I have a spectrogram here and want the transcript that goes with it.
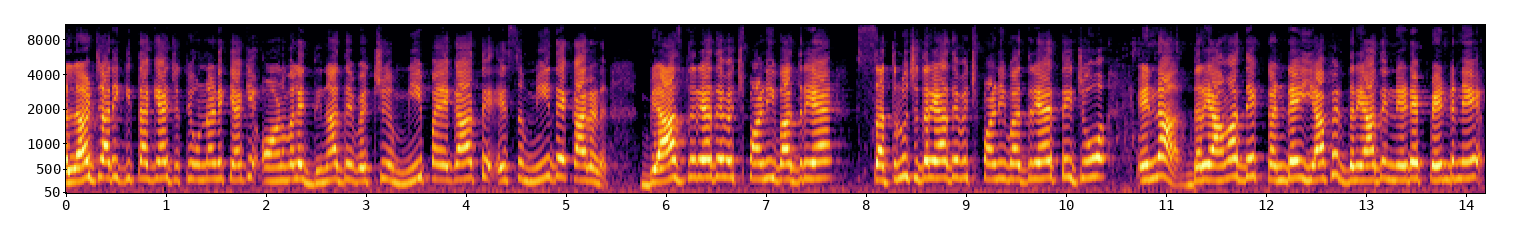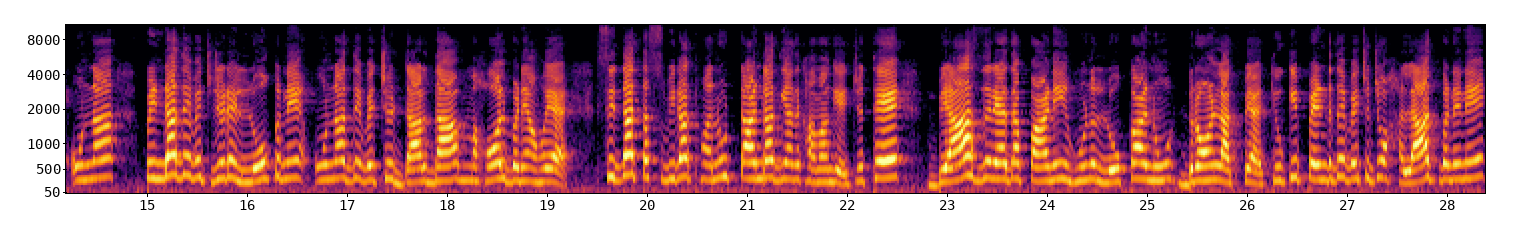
ਅਲਰਟ ਜਾਰੀ ਕੀਤਾ ਗਿਆ ਜਿੱਥੇ ਉਹਨਾਂ ਨੇ ਕਿਹਾ ਕਿ ਆਉਣ ਵਾਲੇ ਦਿਨਾਂ ਦੇ ਵਿੱਚ ਮੀਂਹ ਪਏਗਾ ਤੇ ਇਸ ਮੀਂਹ ਦੇ ਕਾਰਨ ਬਿਆਸ ਦਰਿਆ ਦੇ ਵਿੱਚ ਪਾਣੀ ਵੱਧ ਰਿਹਾ ਹੈ, ਸਤਲੁਜ ਦਰਿਆ ਦੇ ਵਿੱਚ ਪਾਣੀ ਵੱਧ ਰਿਹਾ ਹੈ ਤੇ ਜੋ ਇਹਨਾਂ ਦਰਿਆਵਾਂ ਦੇ ਕੰਢੇ ਜਾਂ ਫਿਰ ਦਰਿਆ ਦੇ ਨੇੜੇ ਪਿੰਡ ਨੇ, ਉਹਨਾਂ ਪਿੰਡਾਂ ਦੇ ਵਿੱਚ ਜਿਹੜੇ ਲੋਕ ਨੇ, ਉਹਨਾਂ ਦੇ ਵਿੱਚ ਡਰ ਦਾ ਮਾਹੌਲ ਬਣਿਆ ਹੋਇਆ ਹੈ। ਸਿੱਧਾ ਤਸਵੀਰਾਂ ਤੁਹਾਨੂੰ ਟਾਂਡਾ ਦੀਆਂ ਦਿਖਾਵਾਂਗੇ, ਜਿੱਥੇ ਬਿਆਸ ਦਰਿਆ ਦਾ ਪਾਣੀ ਹੁਣ ਲੋਕਾਂ ਨੂੰ ਡਰਾਉਣ ਲੱਗ ਪਿਆ ਕਿਉਂਕਿ ਪਿੰਡ ਦੇ ਵਿੱਚ ਜੋ ਹਾਲਾਤ ਬਣੇ ਨੇ,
